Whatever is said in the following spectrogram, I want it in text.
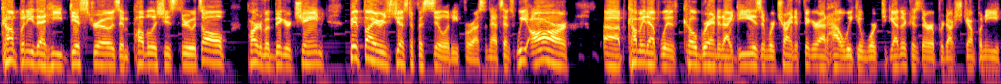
company that he distros and publishes through. It's all part of a bigger chain. Bitfire is just a facility for us in that sense. We are uh, coming up with co-branded ideas and we're trying to figure out how we can work together because they're a production company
